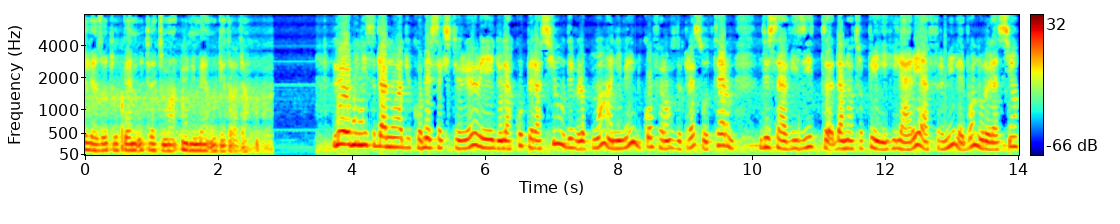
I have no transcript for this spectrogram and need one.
et les autres peines ou traitements inhumains ou dégradants. Le ministre danois du Commerce extérieur et de la coopération au développement a animé une conférence de presse au terme de sa visite dans notre pays. Il a réaffirmé les bonnes relations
